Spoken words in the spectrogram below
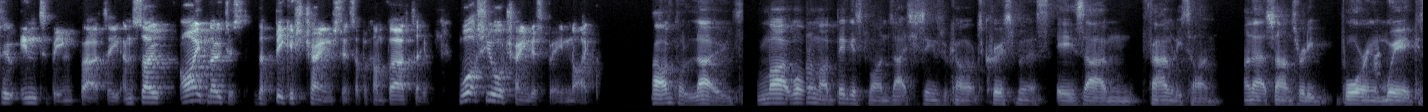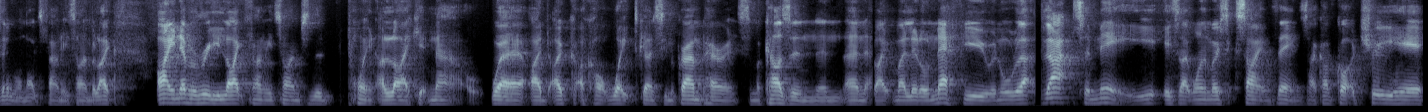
To into being 30. And so I've noticed the biggest change since I've become 30. What's your changes been like? Oh, I've got loads. My one of my biggest ones actually since we come up to Christmas is um family time. And that sounds really boring and weird because everyone likes family time, but like I never really liked family time to the point I like it now, where I, I, I can't wait to go and see my grandparents and my cousin and and like my little nephew and all that. That to me is like one of the most exciting things. Like I've got a tree here,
